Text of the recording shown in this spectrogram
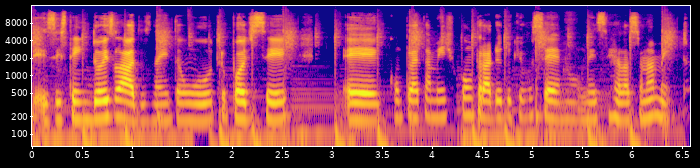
existem dois lados, né? Então o outro pode ser é, completamente o contrário do que você é nesse relacionamento.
